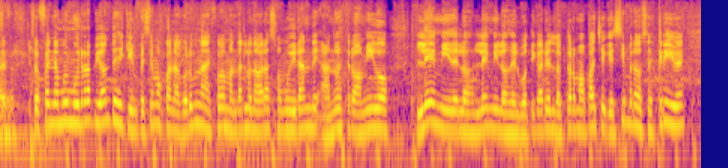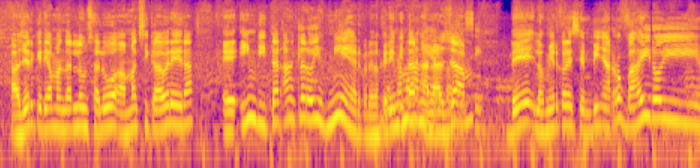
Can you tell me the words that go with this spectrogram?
Se, se, ofende muy muy rápido. Antes de que empecemos con la columna, déjame mandarle un abrazo muy grande a nuestro amigo Lemi de los Lemi, los del boticario, el doctor Mapache, que siempre nos escribe. Ayer quería mandarle un saludo a Maxi Cabrera eh, invitar. Ah, claro, hoy es miércoles. Nos quería invitar a, la Jam. De los miércoles en Viña Rock. ¿Vas a ir hoy,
